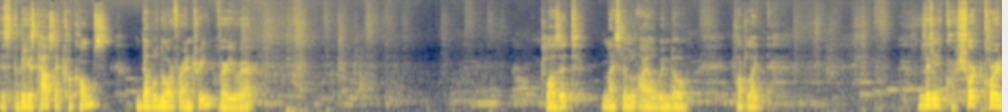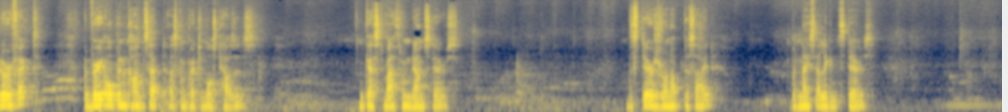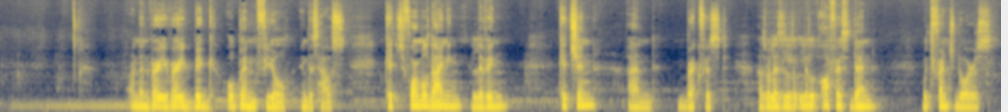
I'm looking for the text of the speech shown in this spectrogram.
This is the biggest house at Cook Homes. Double door for entry, very rare. Closet, nice little aisle window, pot light. Little short corridor effect, but very open concept as compared to most houses. Guest bathroom downstairs. The stairs run up the side, but nice, elegant stairs. And then very, very big open feel in this house. Kitch, formal dining, living, kitchen, and breakfast, as well as a little, little office den with French doors.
